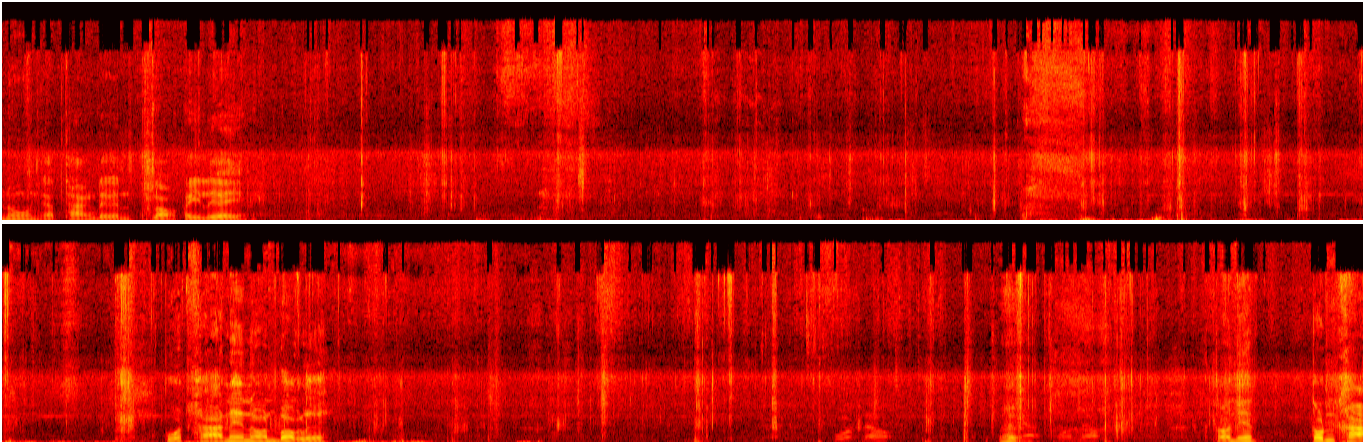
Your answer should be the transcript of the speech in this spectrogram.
โน่นครับทางเดินเลาะไปเรื่อย ปวดขาแน่นอนบอกเลย ปวดแล้วเอ๊ะเนี่ยปวดแล้วตอนเนี้ยต้นขา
